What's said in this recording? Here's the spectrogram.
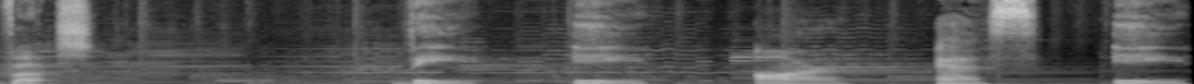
Verse V E R S E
